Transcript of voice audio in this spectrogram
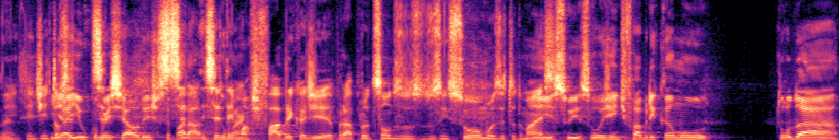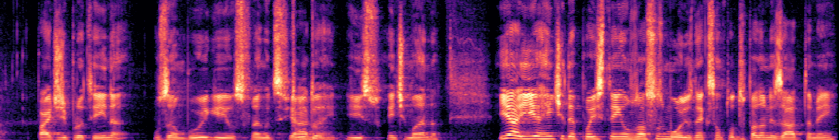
né? Entendi. e aí cê- o comercial eu deixo cê- separado. Você tem uma marketing. fábrica para produção dos, dos insumos e tudo mais? Isso, isso. Hoje a gente fabricamos toda a parte de proteína, os hambúrguer, os frangos desfiados. Tudo? Isso, a gente manda. E aí a gente depois tem os nossos molhos, né? Que são todos padronizados também.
